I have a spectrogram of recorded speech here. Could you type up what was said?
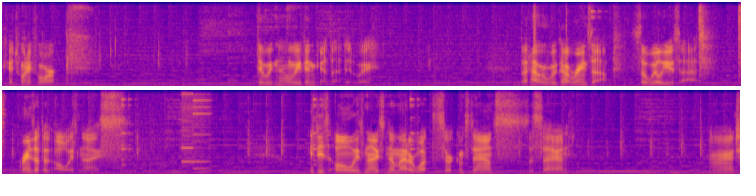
Okay, 24. Did we? No, we didn't get that, did we? But however, we got Rains Up, so we'll use that. Rains Up is always nice. It is always nice no matter what the circumstance, just saying. Alright.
